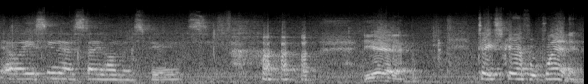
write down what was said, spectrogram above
Yeah, well, you seem to have study hall experience. Yeah, takes careful planning.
